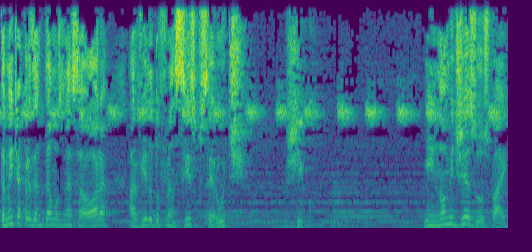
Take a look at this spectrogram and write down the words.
Também te apresentamos nessa hora a vida do Francisco Ceruti, o Chico. E em nome de Jesus, Pai,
